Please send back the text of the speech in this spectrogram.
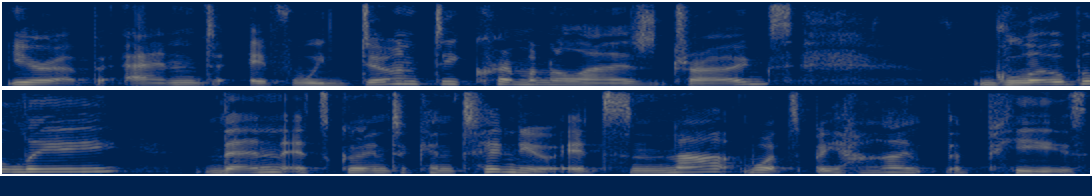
Europe. And if we don't decriminalize drugs globally, then it's going to continue. It's not what's behind the peace,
